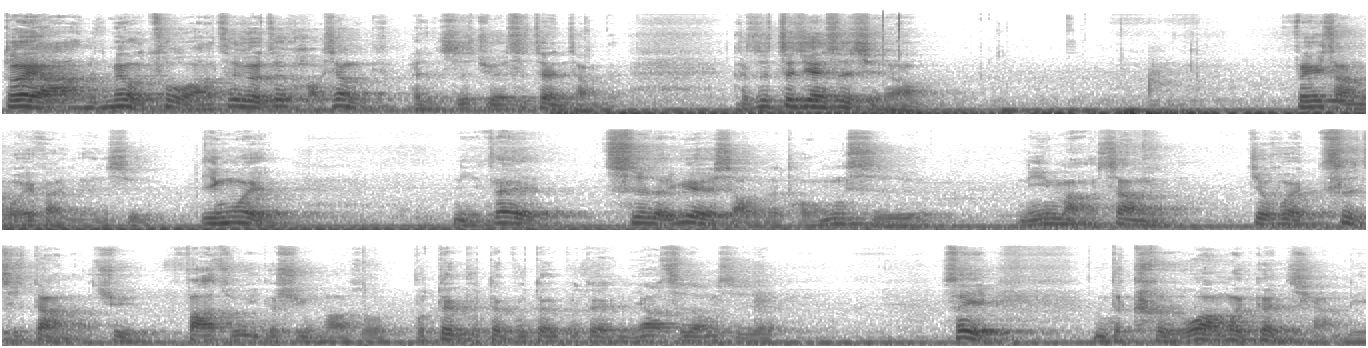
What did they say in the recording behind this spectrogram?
对啊，没有错啊，这个这个好像很直觉是正常的，可是这件事情啊，非常违反人性，因为你在。吃的越少的同时，你马上就会刺激大脑去发出一个讯号，说不对不对不对不对，你要吃东西了，所以你的渴望会更强烈，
